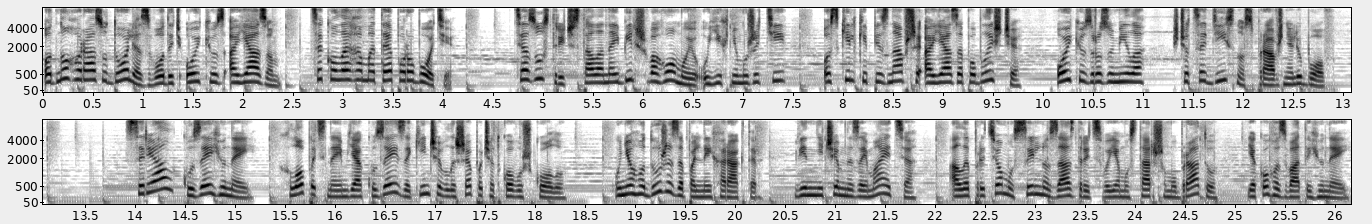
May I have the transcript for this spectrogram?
Одного разу доля зводить Ойкю з Аязом, це колега Мете по роботі. Ця зустріч стала найбільш вагомою у їхньому житті, оскільки, пізнавши Аяза поближче, Ойкю зрозуміла, що це дійсно справжня любов. Серіал Кузей Гюней. Хлопець на ім'я Кузей закінчив лише початкову школу. У нього дуже запальний характер, він нічим не займається, але при цьому сильно заздрить своєму старшому брату, якого звати Гюней.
